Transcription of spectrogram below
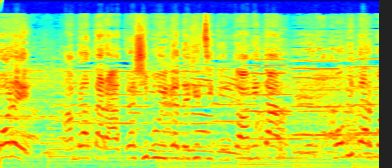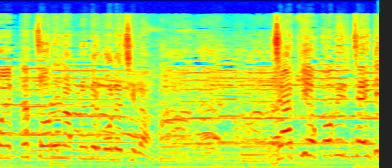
পরে আমরা তার আগ্রাসী ভূমিকা দেখেছি, কিন্তু আমি তার কবিতার কয়েকটা চরণ আপনাদের বলেছিলাম। জাতীয় কবির চাইতে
